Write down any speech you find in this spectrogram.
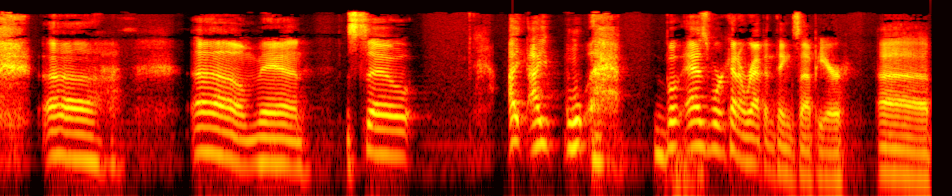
uh, oh man. So, I, I, but as we're kind of wrapping things up here, uh,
